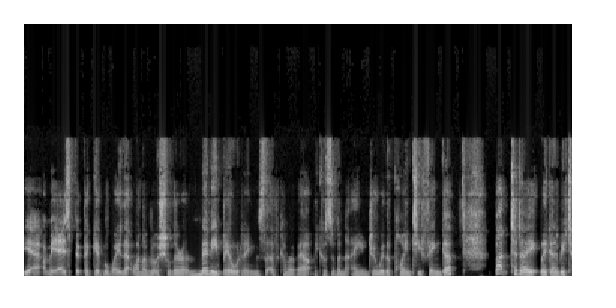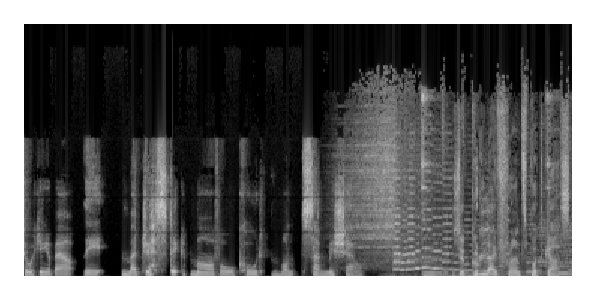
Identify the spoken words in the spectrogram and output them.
Yeah, I mean, it's a bit of a giveaway, that one. I'm not sure there are many buildings that have come about because of an angel with a pointy finger. But today we're going to be talking about the majestic marvel called Mont Saint Michel. The Good Life France podcast.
